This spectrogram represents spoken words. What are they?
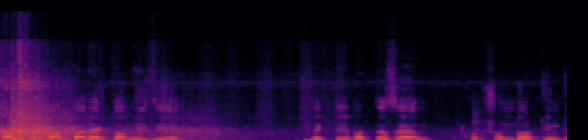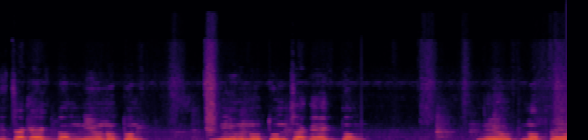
সামনের বাম্পার একদম ইজি দেখতেই পারতেছেন, খুব সুন্দর তিনটি চাকা একদম নিউ নতুন। নিউ নতুন চাকা একদম। নিউ নতুন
